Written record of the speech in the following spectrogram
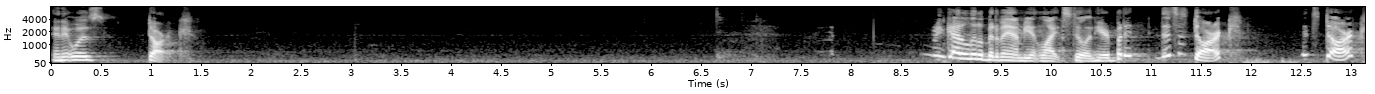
and it was dark. We got a little bit of ambient light still in here, but it, this is dark. It's dark,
